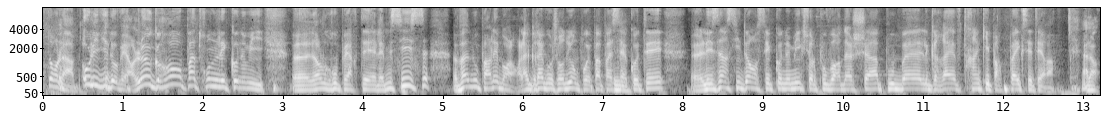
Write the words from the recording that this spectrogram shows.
ce temps-là, Olivier Dauvert, le grand patron de l'économie euh, dans le groupe RTL M6, va nous parler. Bon, alors la grève aujourd'hui, on ne pouvait pas passer à côté. Euh, les incidences économiques sur le pouvoir d'achat, poubelles, grève, trains qui partent pas, etc. Alors,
